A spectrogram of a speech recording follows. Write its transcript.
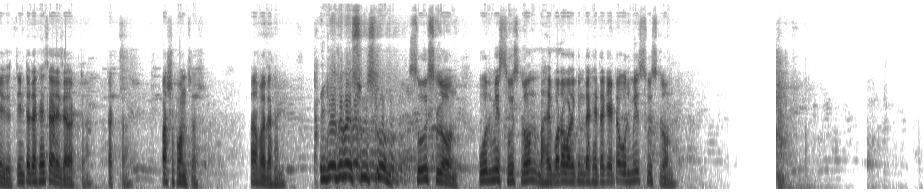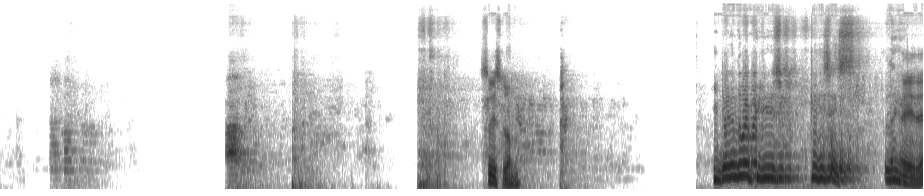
এই যে তিনটা দেখাইছে আর এই যে একটা চারটা। পাঁচশো পঞ্চাশ। তারপর দেখেন। এটা হচ্ছে ভাই সুইস লোন। সুইস লোন উর্মির সুইস লোন। ভাই বরাবর কিন্তু দেখাই থাকে এটা উর্মির সুইস লোন। Swiss lawn. এটা কিন্তু ভাই ফ্রি ফ্রি সাইজ। এই যে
